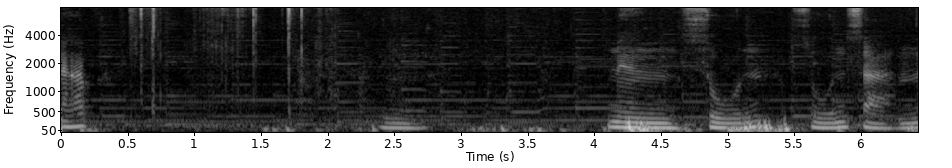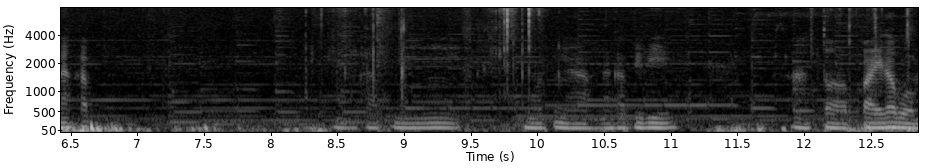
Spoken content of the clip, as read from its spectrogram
นะครับหนึ่งศูนย์ศูนย์สามนะครับนะครับนี่งดงามนะครับพี่พี่ๆอ่าต่อไปครับผม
